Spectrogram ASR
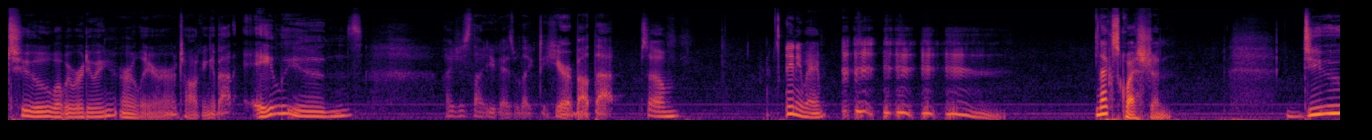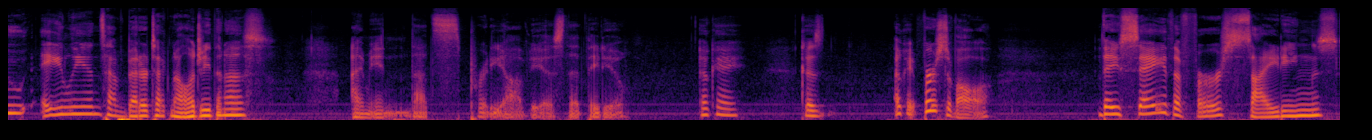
to what we were doing earlier, talking about aliens. I just thought you guys would like to hear about that. So, anyway, next question Do aliens have better technology than us? I mean, that's pretty obvious that they do. Okay. Because, okay, first of all, they say the first sightings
